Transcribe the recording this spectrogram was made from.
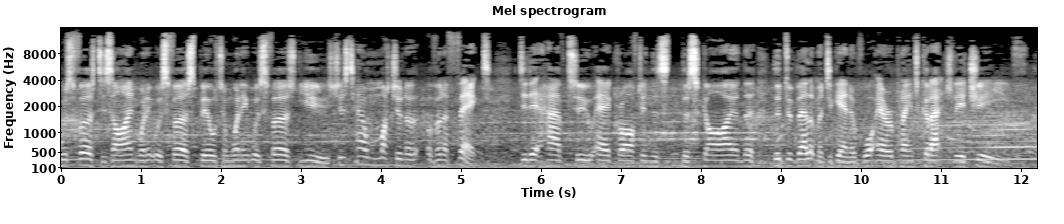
was first designed, when it was first built, and when it was first used, just how much of an effect did it have to aircraft in the, the sky and the, the development again of what aeroplanes could actually achieve?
